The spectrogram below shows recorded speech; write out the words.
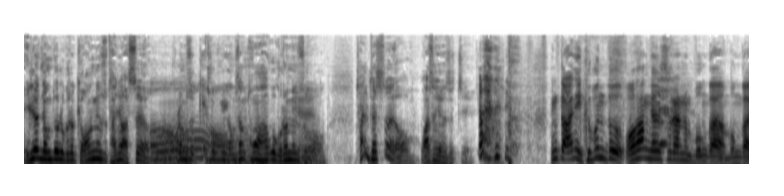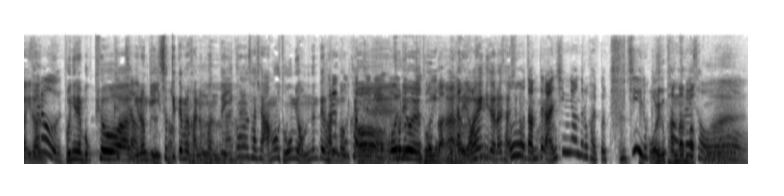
네. 1년 정도를 그렇게 어학연수 다녀왔어요. 어. 그러면서 계속 어. 영상 통화하고 그러면서 예. 잘 됐어요. 와서 헤어졌지. 그러니까 아니 그분도 어학연수라는 뭔가 뭔가 이런 새로운. 본인의 목표와 그쵸. 이런 게 그쵸. 있었기 때문에 가는 건데 맞아요. 이거는 사실 아무 도움이 없는데 가는 거기 때문에 어, 커리어에 도움도 안안 된다고. 나가고. 여행이잖아요, 사실. 어, 남들. 안식년으로 갈 걸 굳이 그러니까 이렇게 월급 반만 해서 받고. 네.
